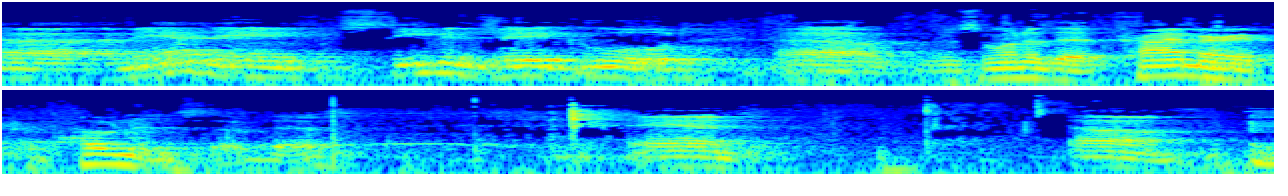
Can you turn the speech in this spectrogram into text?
uh, a man named Stephen Jay Gould uh, was one of the primary proponents of this. And um,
